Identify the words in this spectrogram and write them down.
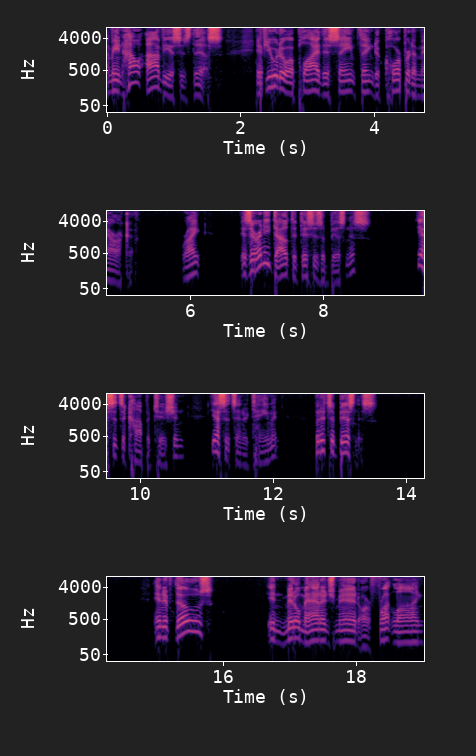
I mean, how obvious is this? if you were to apply this same thing to corporate America, right? Is there any doubt that this is a business? Yes, it's a competition. Yes, it's entertainment, but it's a business. And if those in middle management or frontline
